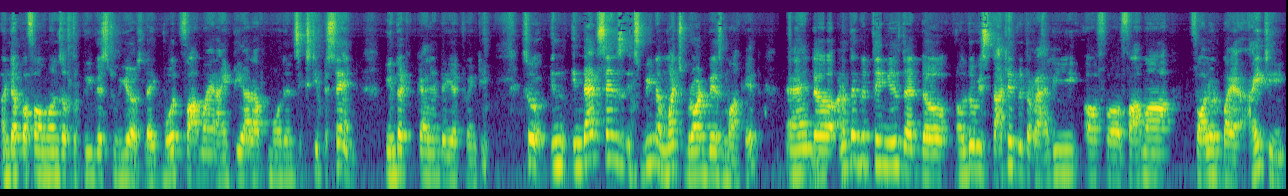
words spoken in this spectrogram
underperformance of the previous two years. Like both pharma and IT are up more than 60% in the calendar year 20. So in, in that sense, it's been a much broad-based market. And uh, another good thing is that uh, although we started with a rally of uh, pharma followed by IT,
